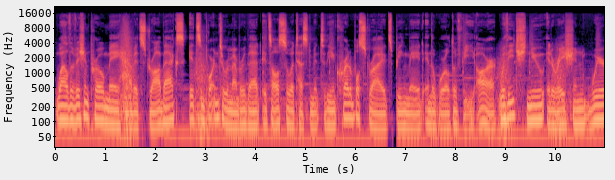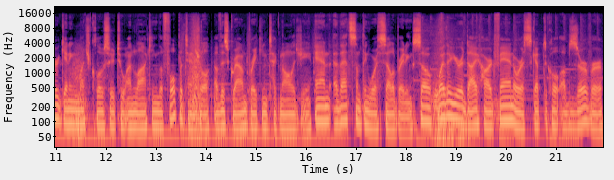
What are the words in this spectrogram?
While the Vision Pro may have its drawbacks, it's important to remember that it's also a testament to the incredible strides being made in the world of VR. With each new iteration, we're getting much closer to unlocking the full potential of this groundbreaking technology, and that's something worth celebrating. So, whether you're a die-hard fan or a skeptical observer,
